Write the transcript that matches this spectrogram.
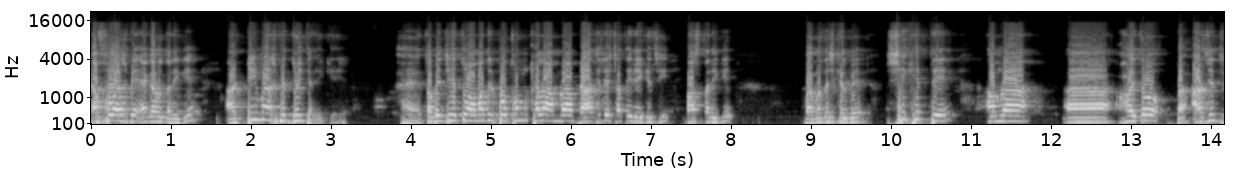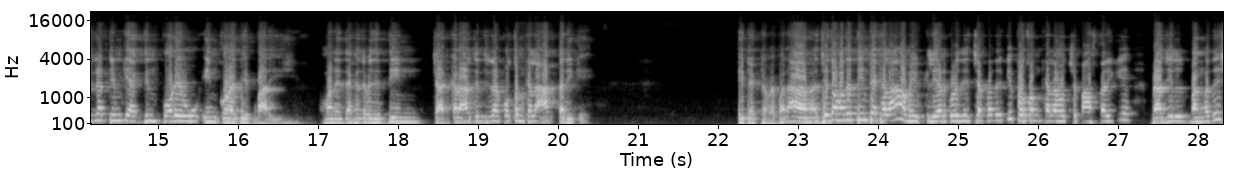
কাফু আসবে এগারো তারিখে আর টিম আসবে দুই তারিখে। হ্যাঁ তবে যেহেতু আমাদের প্রথম খেলা আমরা ব্রাজিলের সাথে রেখেছি, পাঁচ তারিখে বাংলাদেশ খেলবে, সেক্ষেত্রে আমরা হয়তো আর্জেন্টিনার টিমকে একদিন পরেও ইন করাইতে পারি। মানে দেখা যাবে যে তিন, চার, কারণ আর্জেন্টিনার প্রথম খেলা আট তারিখে। এটা একটা ব্যাপার। আর যেহেতু আমাদের তিনটা খেলা, আমি ক্লিয়ার করে দিচ্ছি আপনাদেরকে, প্রথম খেলা হচ্ছে পাঁচ তারিখে ব্রাজিল বাংলাদেশ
